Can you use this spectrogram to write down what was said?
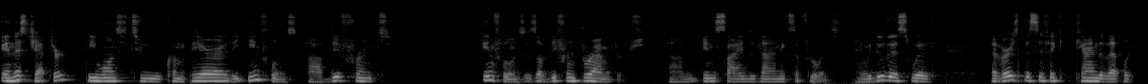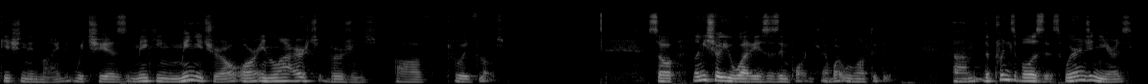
in this chapter, we want to compare the influence of different influences of different parameters um, inside the dynamics of fluids. And we do this with a very specific kind of application in mind, which is making miniature or enlarged versions of fluid flows. So let me show you why this is important and what we want to do. Um, the principle is this, we're engineers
